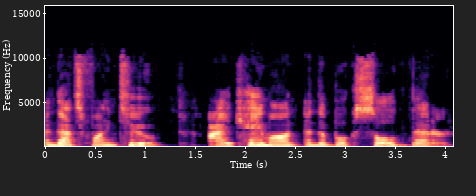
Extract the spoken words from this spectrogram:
And that's fine too. I came on and the book sold better.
